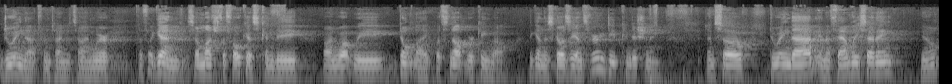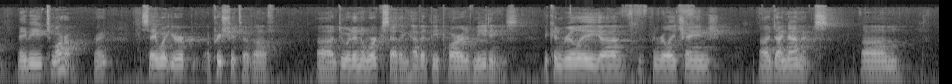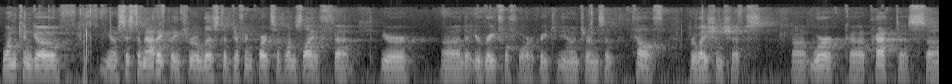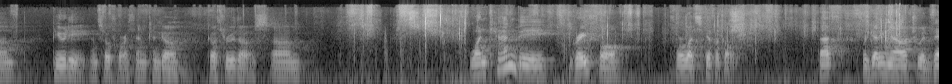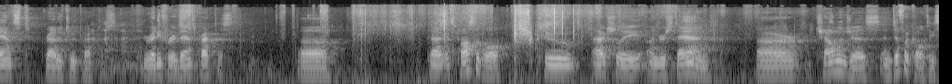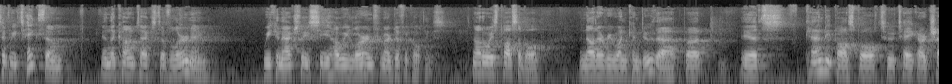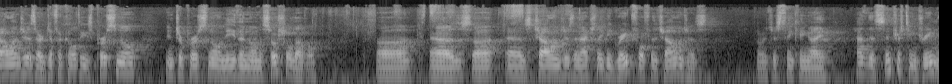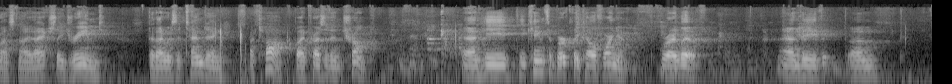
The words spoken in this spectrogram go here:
doing that from time to time, where, the, again, so much the focus can be on what we don't like, what's not working well. Again, this goes against very deep conditioning. And so doing that in a family setting, you know, maybe tomorrow, right? Say what you're appreciative of. Uh, do it in a work setting. Have it be part of meetings. It can really uh, can really change uh, dynamics. Um, one can go, you know, systematically through a list of different parts of one's life that you're uh, that you're grateful for. Great, you know, in terms of health, relationships, uh, work, uh, practice, um, beauty, and so forth, and can go go through those. Um, one can be grateful for what's difficult. That we're getting now to advanced gratitude practice. You ready for advanced practice? Uh, that it's possible to actually understand our challenges and difficulties, if we take them in the context of learning, we can actually see how we learn from our difficulties. It's not always possible, and not everyone can do that, but it can be possible to take our challenges, our difficulties, personal, interpersonal, and even on a social level, uh, as, uh, as challenges and actually be grateful for the challenges. I was just thinking I had this interesting dream last night. I actually dreamed that I was attending a talk by President Trump. And he, he came to Berkeley, California, where I live. And the, the um,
